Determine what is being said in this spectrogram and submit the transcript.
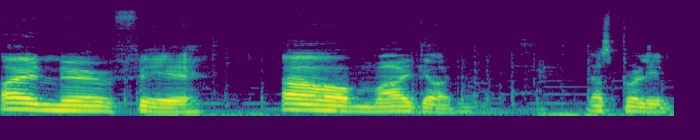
I know fear. Oh my god. That's brilliant.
